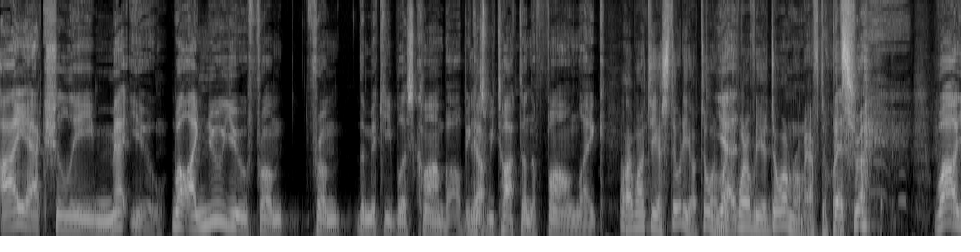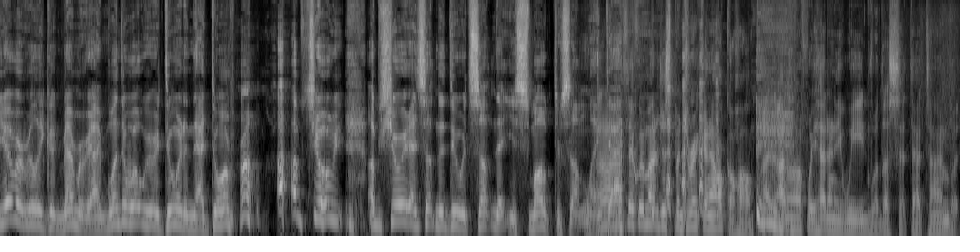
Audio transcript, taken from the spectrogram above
I actually met you. Well, I knew you from from the Mickey Bliss combo because Yep. we talked on the phone like Well, I went to your studio too and Yeah. went, went over to your dorm room afterwards. that's right. Wow, you have a really good memory. I wonder what we were doing in that dorm room. I'm sure we, I'm sure it had something to do with something that you smoked or something like Uh, I think we might have just been drinking alcohol. I, I don't know if we had any weed with us at that time, but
